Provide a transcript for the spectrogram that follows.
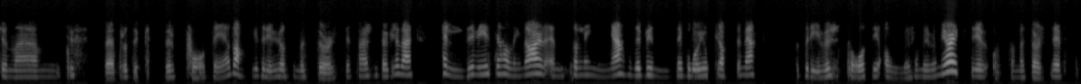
kunne um, tufte produkter på det, da. Vi driver jo også med stølstift her, selvfølgelig. Det er heldigvis i Hallingdal enn så lenge. Det, begynner, det går jo kraftig ned. Så driver så å si alle som driver mjølk, driver også med stølsdrift.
